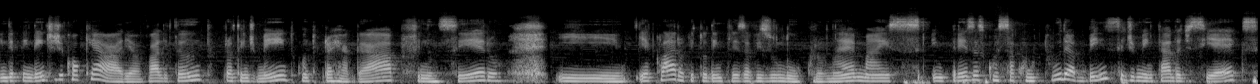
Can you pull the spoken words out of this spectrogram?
independente de qualquer área. Vale tanto para atendimento quanto para RH, para financeiro. E, e, é claro que toda empresa visa o lucro, né? Mas empresas com essa cultura bem sedimentada de CX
